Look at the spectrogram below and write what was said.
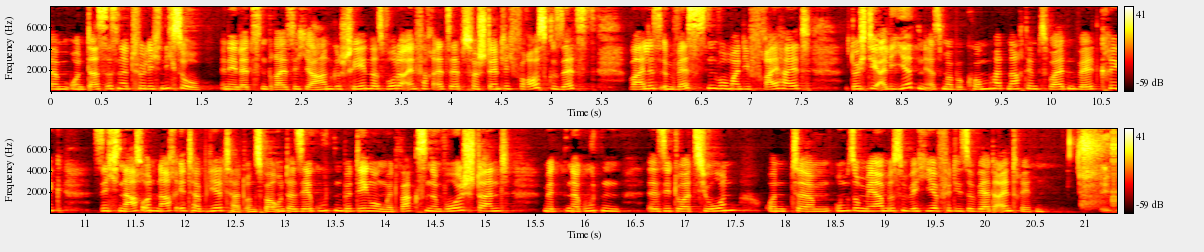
Ähm, und das ist natürlich nicht so in den letzten 30 Jahren geschehen. Das wurde einfach als selbstverständlich vorausgesetzt, weil es im Westen, wo man die Freiheit durch die Alliierten erstmal bekommen hat nach dem Zweiten Weltkrieg, sich nach und nach etabliert hat. Und zwar unter sehr guten Bedingungen, mit wachsendem Wohlstand, mit einer guten äh, Situation. Und ähm, umso mehr müssen wir hier für diese Werte eintreten. Ich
